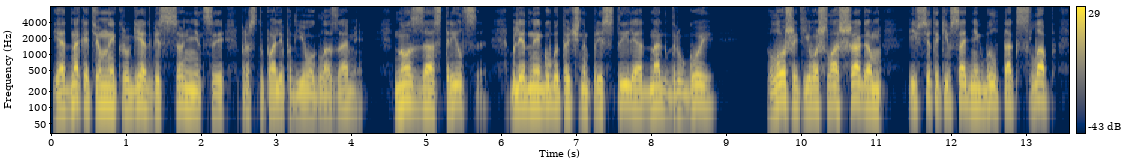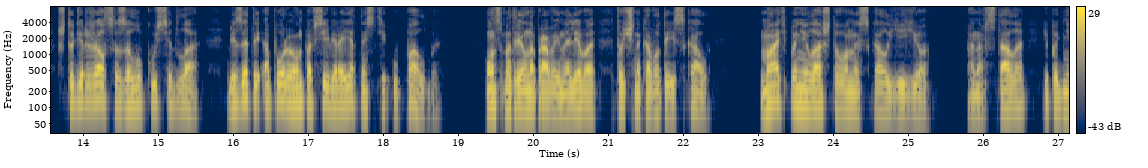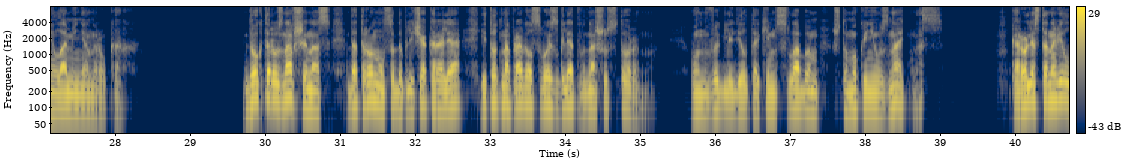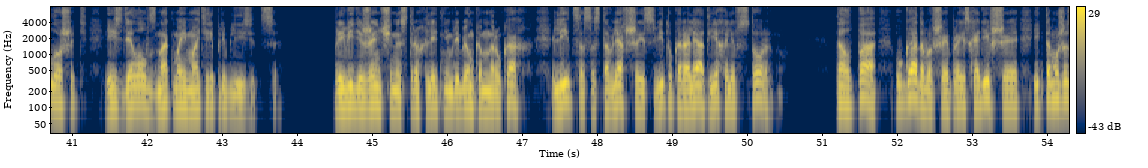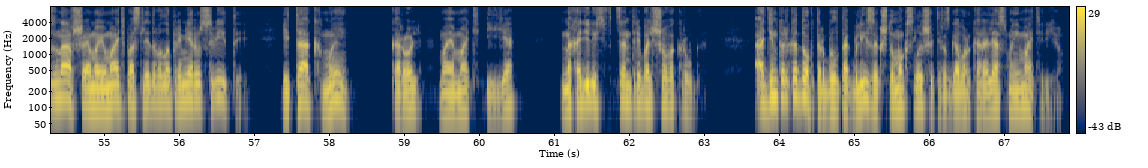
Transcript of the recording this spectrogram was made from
и однако темные круги от бессонницы проступали под его глазами, нос заострился, бледные губы точно пристыли одна к другой, лошадь его шла шагом, и все-таки всадник был так слаб, что держался за луку седла. Без этой опоры он, по всей вероятности, упал бы. Он смотрел направо и налево, точно кого-то искал. Мать поняла, что он искал ее. Она встала и подняла меня на руках. Доктор, узнавший нас, дотронулся до плеча короля, и тот направил свой взгляд в нашу сторону. Он выглядел таким слабым, что мог и не узнать нас. Король остановил лошадь и сделал знак моей матери приблизиться. При виде женщины с трехлетним ребенком на руках лица, составлявшие свиту короля, отъехали в сторону. Толпа, угадывавшая происходившее и к тому же знавшая мою мать, последовала примеру свиты. И так мы, король, моя мать и я, находились в центре большого круга. Один только доктор был так близок, что мог слышать разговор короля с моей матерью.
